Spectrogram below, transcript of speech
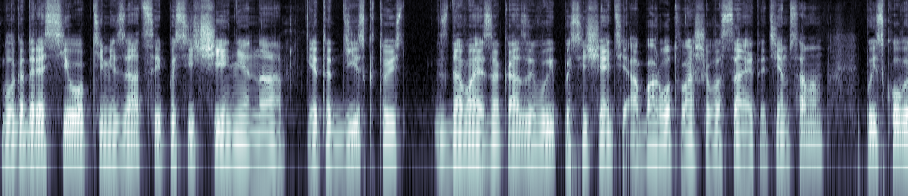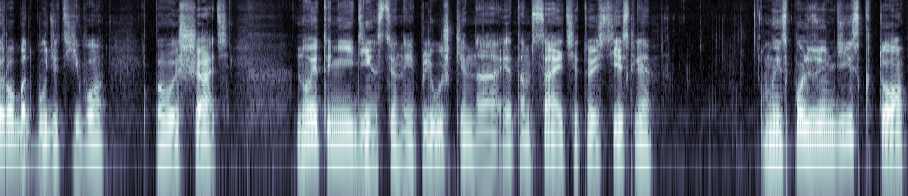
благодаря SEO-оптимизации посещения на этот диск, то есть сдавая заказы, вы посещаете оборот вашего сайта. Тем самым поисковый робот будет его повышать. Но это не единственные плюшки на этом сайте. То есть если мы используем диск, то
